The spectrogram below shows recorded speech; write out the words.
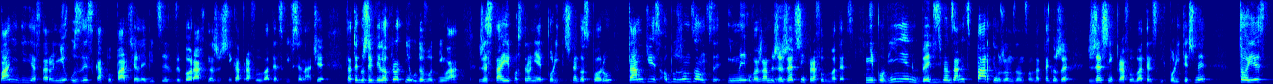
pani Lidia Staroń nie uzyska poparcia lewicy w wyborach na Rzecznika Praw Obywatelskich w Senacie, dlatego że wielokrotnie udowodniła, że staje po stronie politycznego sporu tam, gdzie jest obóz rządzący. I my uważamy, że Rzecznik Praw Obywatelskich nie powinien być związany z partią rządzącą, dlatego że Rzecznik Praw Obywatelskich polityczny to jest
